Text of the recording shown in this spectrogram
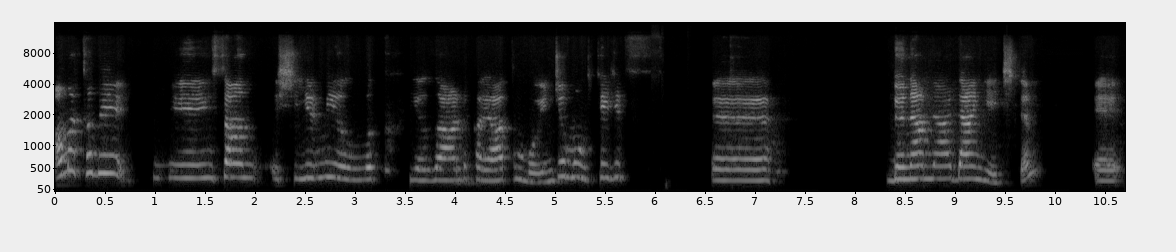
Ama tabii e, insan işte 20 yıllık yazarlık hayatım boyunca muhtelif e, dönemlerden geçtim. E,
